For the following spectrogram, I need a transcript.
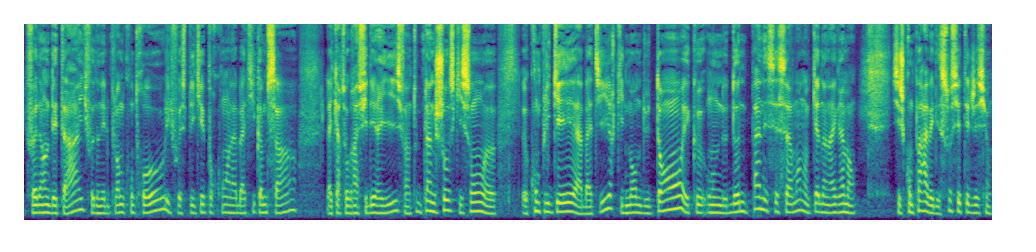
Il faut aller dans le détail. Il faut donner le plan de contrôle. Il faut expliquer pourquoi on l'a bâti comme ça, la cartographie des risques, enfin tout plein de choses qui sont compliquées à bâtir, qui demandent du temps et qu'on ne donne pas nécessairement dans le cadre d'un agrément. Si je compare avec des sociétés de gestion.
